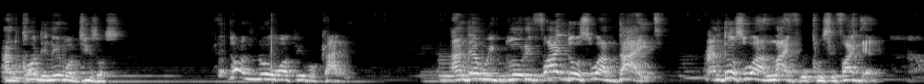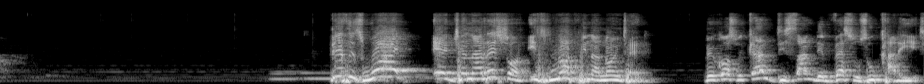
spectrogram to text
and call the name of Jesus? You don't know what people carry. And then we glorify those who have died, and those who are alive, we crucify them. This is why a generation is not being anointed because we can't discern the vessels who carry it.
